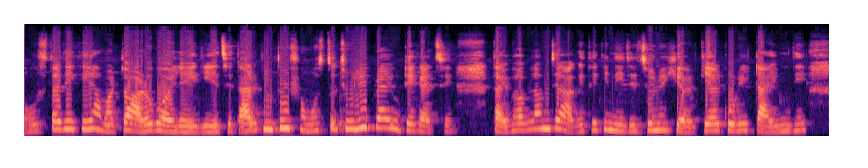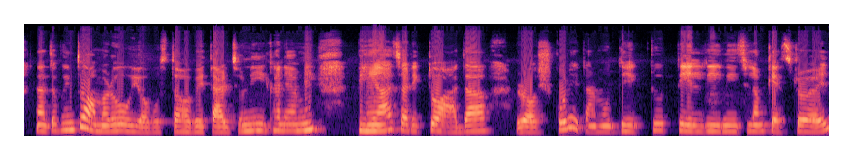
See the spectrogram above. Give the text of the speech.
অবস্থা দেখে আমার তো আরও ভয় লেগে গিয়েছে। তার কিন্তু সমস্ত চুলই প্রায় উঠে গেছে। তাই ভাবলাম যে আগে থেকে নিজের জন্য হেয়ার কেয়ার করি টাইম দিই না তো কিন্তু আমারও ওই অবস্থা হবে। তার জন্যই এখানে আমি পেঁয়াজ আর একটু আদা রস করে তার মধ্যে একটু তেল দিয়ে নিয়েছিলাম ক্যাস্টর অয়েল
